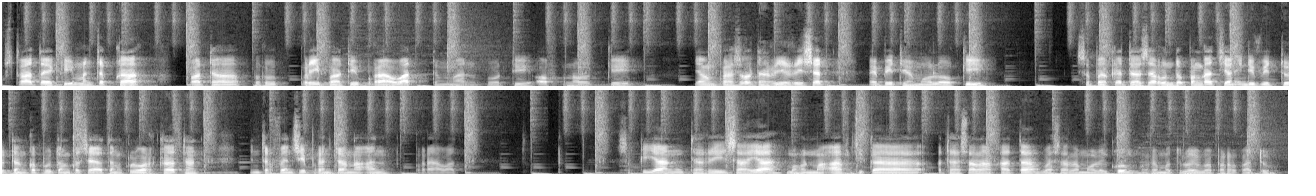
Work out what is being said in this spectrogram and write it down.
strategi mencegah pada pribadi perawat dengan body of knowledge yang berasal dari riset epidemiologi sebagai dasar untuk pengkajian individu dan kebutuhan kesehatan keluarga dan intervensi perencanaan perawat. Sekian dari saya, mohon maaf jika ada salah kata. Wassalamualaikum warahmatullahi wabarakatuh.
